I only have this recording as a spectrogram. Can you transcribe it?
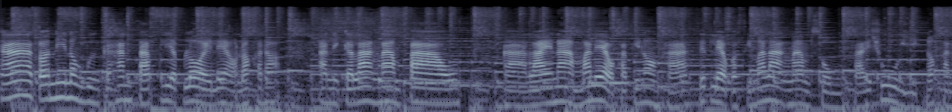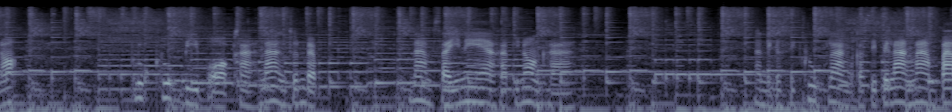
ค่ะ ตอนนี้น้องบึงก็หั่นตับเรียบร้อยแล้วเนาะค่ะเนาะ อันนี้ก็ล้างน้ำเปล่าอ่าล้างน้ำมาแล้วค่ะพี่น้องคะเสร็จแล้วก็สิมาล้างน้ำส้มสายชูอีกเนาะค่ะเนาะ คลุกคลุกบีบออกค่ะล่างจนแบบน้ำใสแน่ค่ะ พี่น้องค่ะอันนี้ก็สิคลุกล่างแล้วก็สิไปล่างน้ำเปล่า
